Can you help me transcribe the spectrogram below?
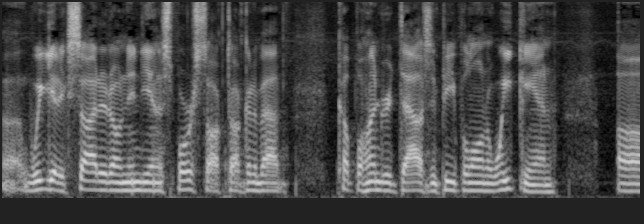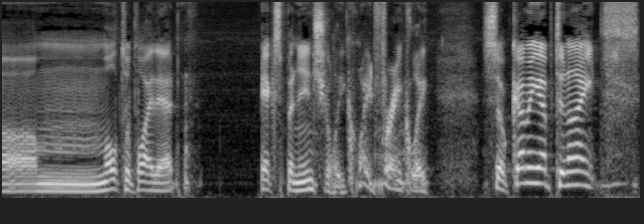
Uh, we get excited on Indiana Sports Talk talking about couple hundred thousand people on a weekend. Um, multiply that exponentially, quite frankly. So, coming up tonight,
